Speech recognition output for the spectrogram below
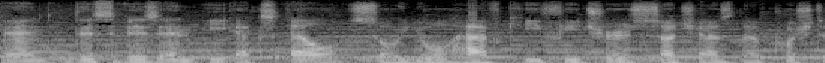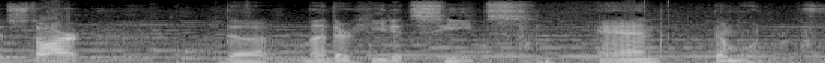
And this is an EXL so you'll have key features such as the push to start the leather heated seats and the moonroof.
